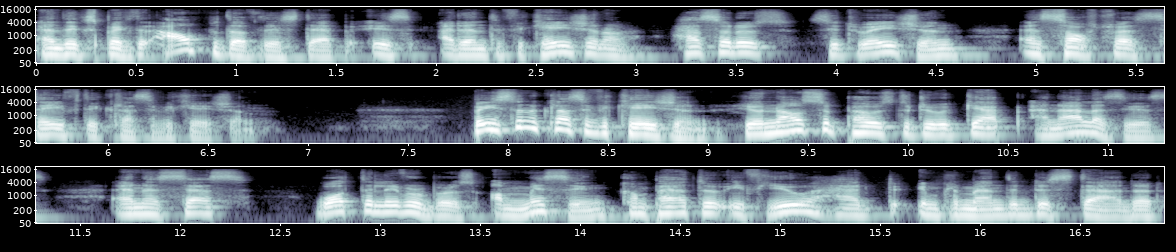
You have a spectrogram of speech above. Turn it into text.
and the expected output of this step is identification of hazardous situation and software safety classification. Based on the classification, you're now supposed to do a gap analysis and assess what deliverables are missing compared to if you had implemented the standard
